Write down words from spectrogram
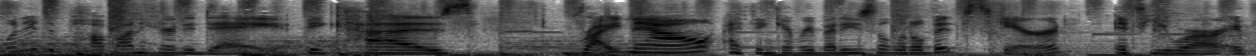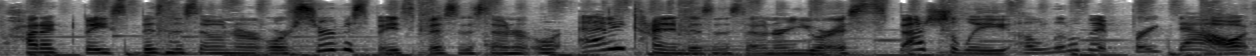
wanted to pop on here today because right now I think everybody's a little bit scared. If you are a product based business owner or service based business owner or any kind of business owner, you are especially a little bit freaked out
